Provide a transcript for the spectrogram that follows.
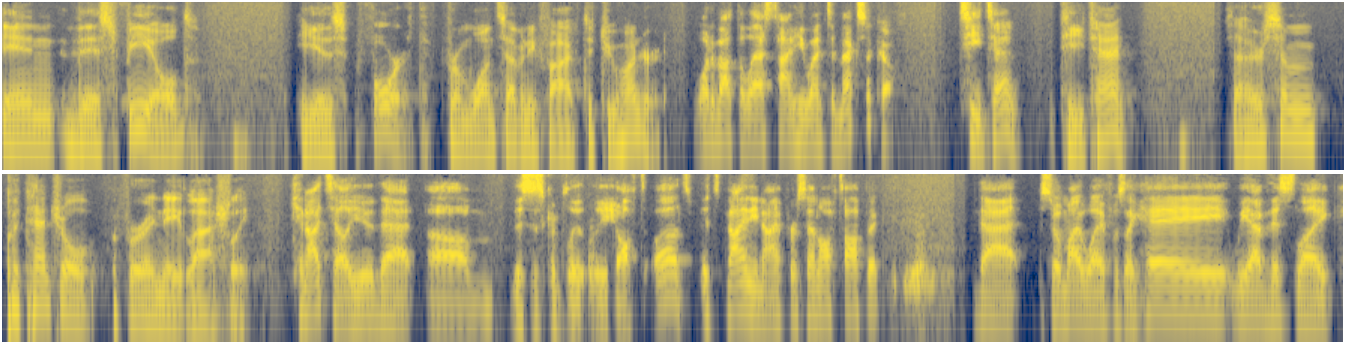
in this field, he is fourth from 175 to 200. What about the last time he went to Mexico? T10. T10. So there's some potential for a Nate Lashley. Can I tell you that um, this is completely off? well, it's it's ninety nine percent off topic. That so my wife was like, "Hey, we have this like,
